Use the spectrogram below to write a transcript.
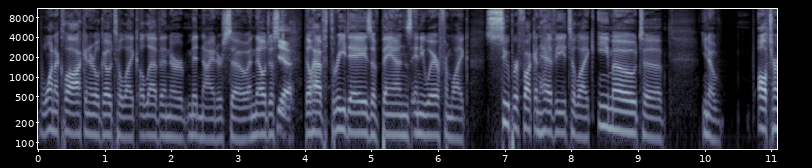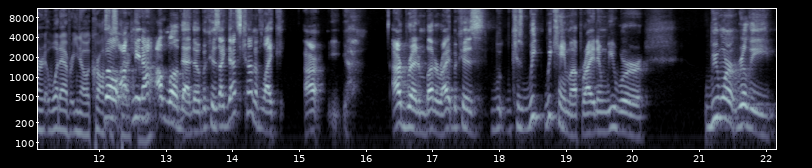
one o'clock, and it'll go till like eleven or midnight or so, and they'll just yeah, they'll have three days of bands anywhere from like super fucking heavy to like emo to, you know, alternative whatever you know across well, I mean, I, I love that though because like that's kind of like our our bread and butter, right? Because because we we came up right, and we were we weren't really.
